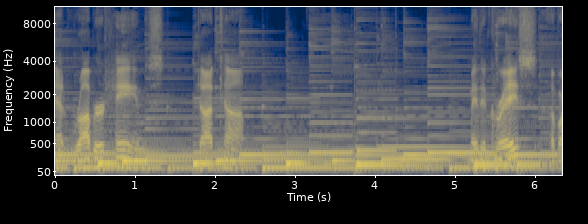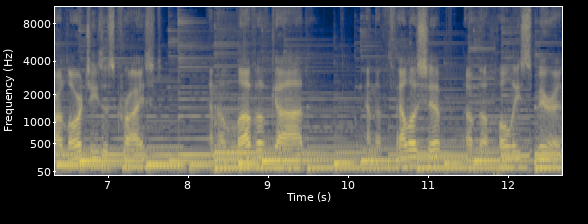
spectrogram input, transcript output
at roberthaymes.com. May the grace of our Lord Jesus Christ and the love of God and the fellowship of the Holy Spirit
